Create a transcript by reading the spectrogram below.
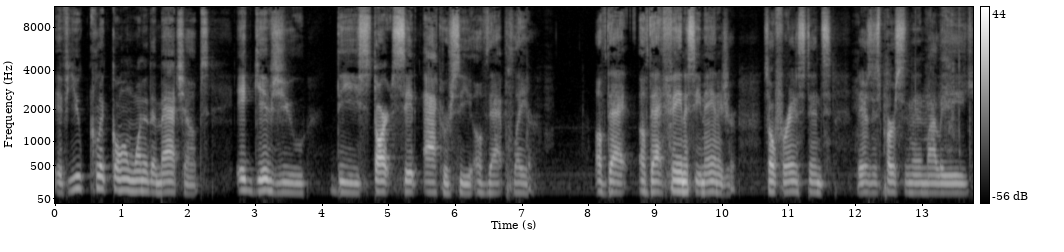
if you click on one of the matchups, it gives you the start sit accuracy of that player, of that of that fantasy manager. So for instance, there's this person in my league,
